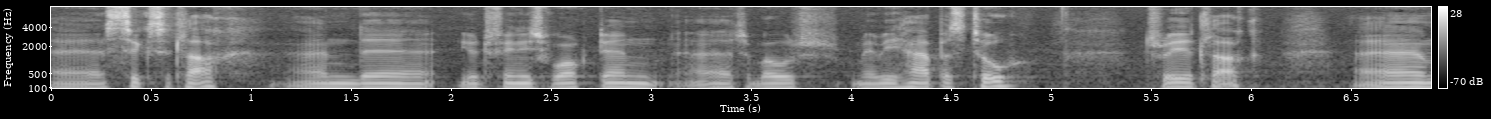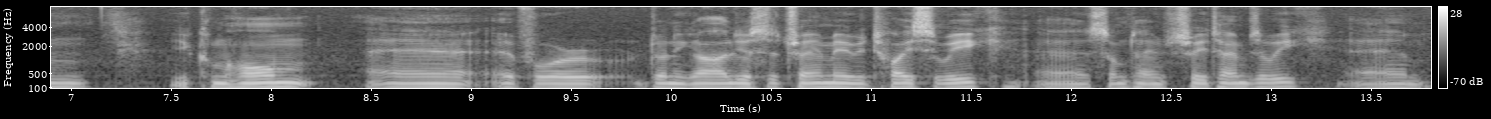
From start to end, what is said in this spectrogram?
uh, six o'clock, and uh, you'd finish work then at about maybe half past two, three o'clock. Um, you come home. Uh, if we're Donegal used to train maybe twice a week, uh, sometimes three times a week. Um,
